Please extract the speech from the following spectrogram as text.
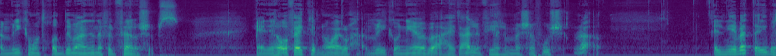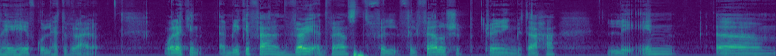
أمريكا متقدمة عننا في ال fellowships يعني هو فاكر إن هو هيروح أمريكا والنيابة بقى هيتعلم فيها لما شافوش لأ. النيابات تقريبا هي هي في كل حتة في العالم. ولكن أمريكا فعلا very advanced في في ال fellowship training بتاعها لأن آه،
